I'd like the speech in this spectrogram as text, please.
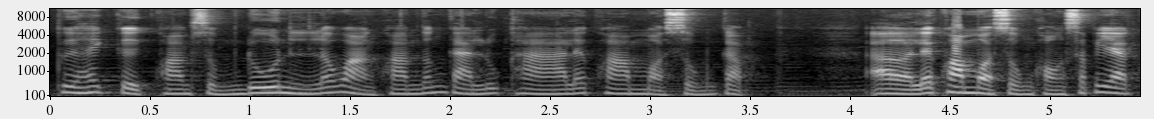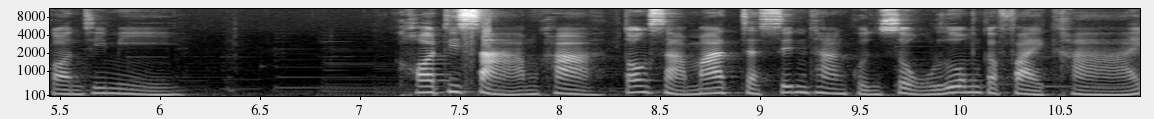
เพื่อให้เกิดความสมดุลระหว่างความต้องการลูกค้า และความเหมาะสมกับและความเหมาะสมของทรัพยากรที่มี ข้อที่ 3 ค่ะ ต้องสามารถจัดเส้นทางขนส่งร่วมกับฝ่ายขาย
